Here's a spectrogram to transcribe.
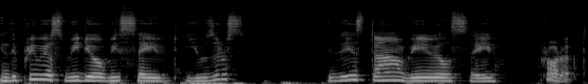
in the previous video we saved users. This time we will save product.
